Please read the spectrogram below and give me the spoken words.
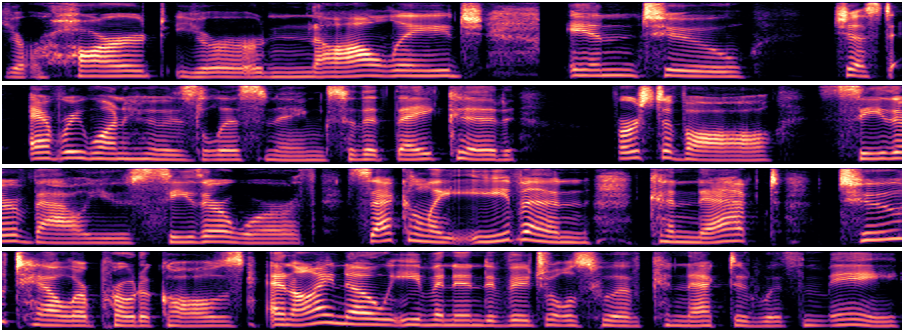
your heart, your knowledge into just everyone who is listening so that they could first of all, see their values, see their worth. Secondly, even connect to Taylor protocols. And I know even individuals who have connected with me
